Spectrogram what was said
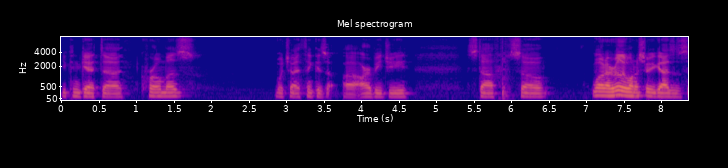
You can get uh, chromas, which I think is uh, RBG stuff. So what I really want to show you guys is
